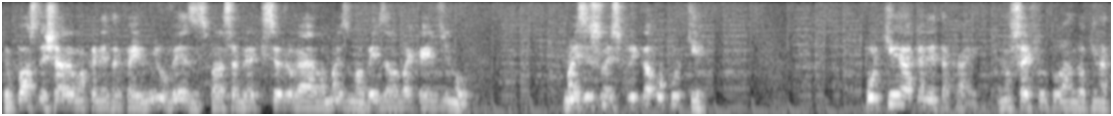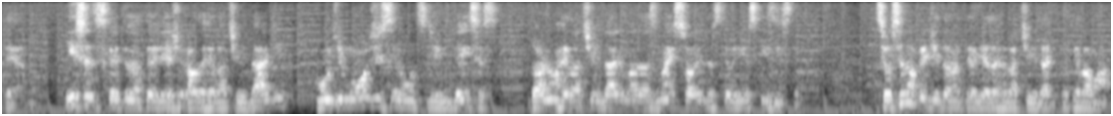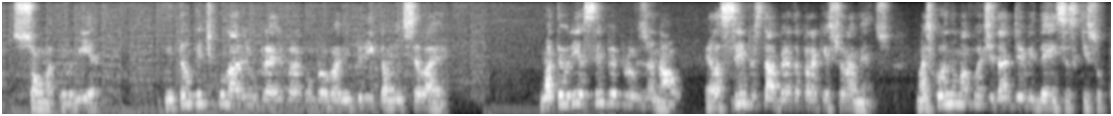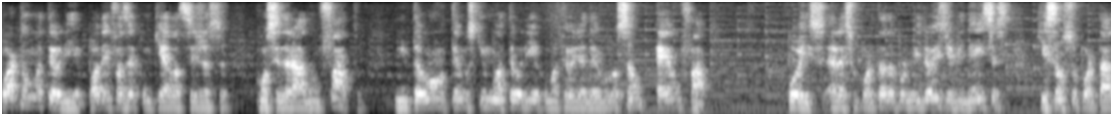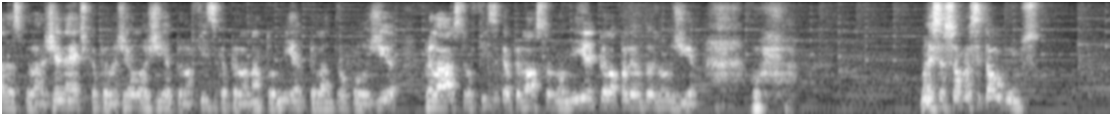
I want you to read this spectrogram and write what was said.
Eu posso deixar uma caneta cair mil vezes para saber que se eu jogar ela mais uma vez, ela vai cair de novo. Mas isso não explica o porquê. Por que a caneta cai não sai flutuando aqui na Terra? Isso é descrito na teoria geral da relatividade, onde montes e montes de evidências tornam a relatividade uma das mais sólidas teorias que existem. Se você não acredita na teoria da relatividade porque ela é uma, só uma teoria, então tente pular de um prédio para comprovar empiricamente se ela é. Uma teoria sempre é provisional, ela sempre está aberta para questionamentos, mas quando uma quantidade de evidências que suportam uma teoria podem fazer com que ela seja considerada um fato, então, temos que uma teoria como a teoria da evolução é um fato, pois ela é suportada por milhões de evidências que são suportadas pela genética, pela geologia, pela física, pela anatomia, pela antropologia, pela astrofísica, pela astronomia e pela paleontologia. Ufa. Mas é só para citar alguns.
